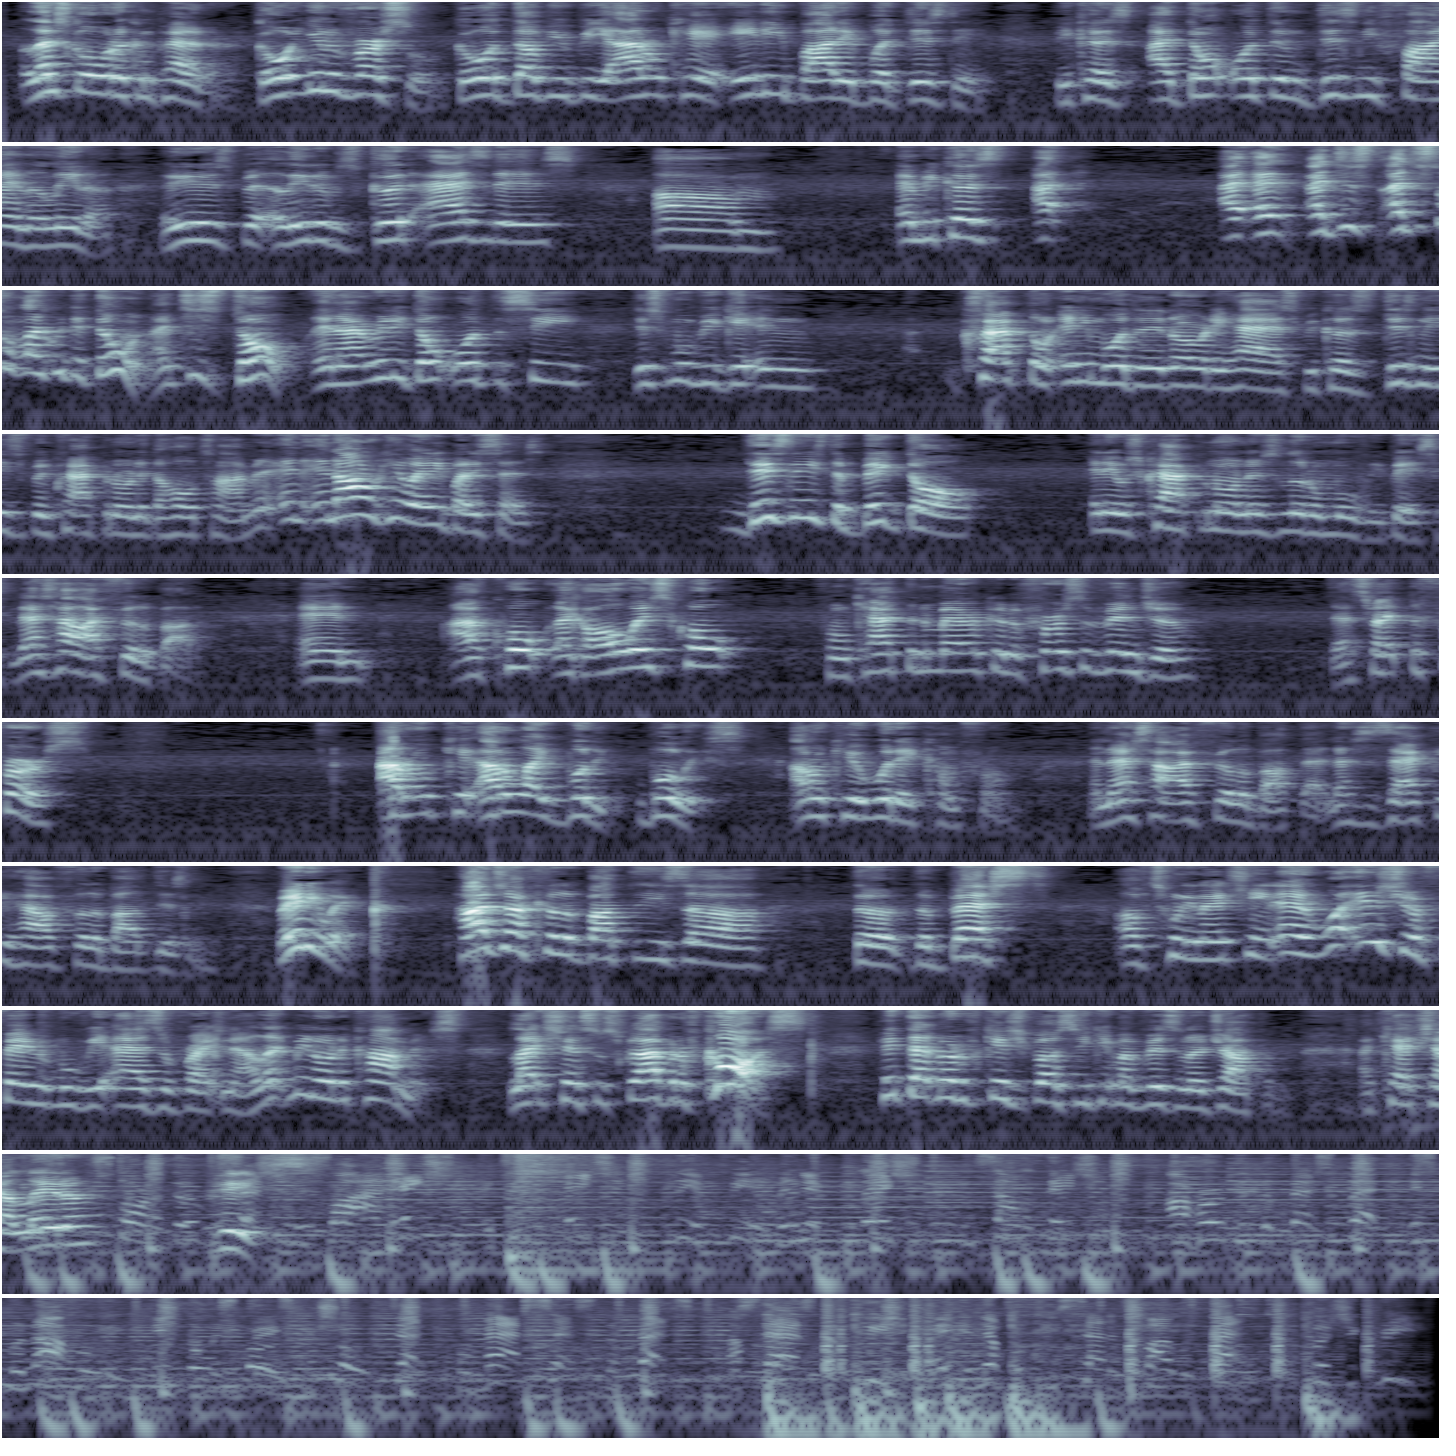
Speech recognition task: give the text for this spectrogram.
let's go with a competitor. Go with Universal. Go with WB. I don't care anybody but Disney because I don't want them Disney-fying Alita. Alita's Alita was good as it is, um, and because I, I, I, just, I just don't like what they're doing. I just don't, and I really don't want to see this movie getting crapped on any more than it already has because Disney's been crapping on it the whole time. And, and, and I don't care what anybody says. Disney's the big dog, and it was crapping on this little movie. Basically, that's how I feel about it. And I quote, like I always quote, from Captain America: The First Avenger that's right, the first. I don't care. I don't like bully, bullies. I don't care where they come from. And that's how I feel about that. That's exactly how I feel about Disney. But anyway, how do y'all feel about these uh the the best of 2019? And what is your favorite movie as of right now? Let me know in the comments. Like, share, subscribe, and of course, hit that notification bell so you get my videos when I drop them. I catch y'all later. Peace. Heard that the best bet is monopoly.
